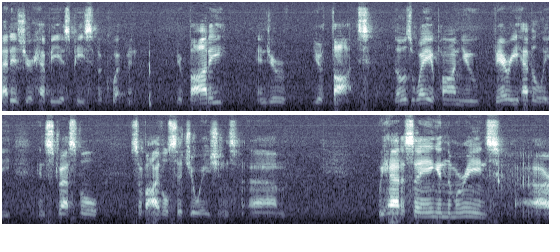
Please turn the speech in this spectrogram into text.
That is your heaviest piece of equipment. Your body and your your thoughts. Those weigh upon you very heavily in stressful survival situations. Um, we had a saying in the Marines: "Our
